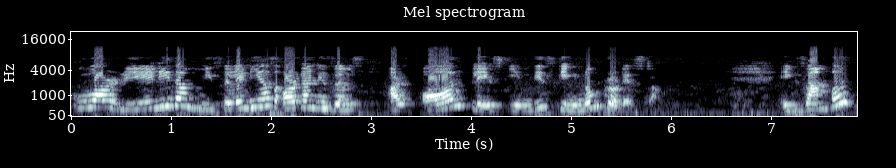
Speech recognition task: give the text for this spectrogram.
who are really the miscellaneous organisms are all placed in this kingdom protista. Example,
